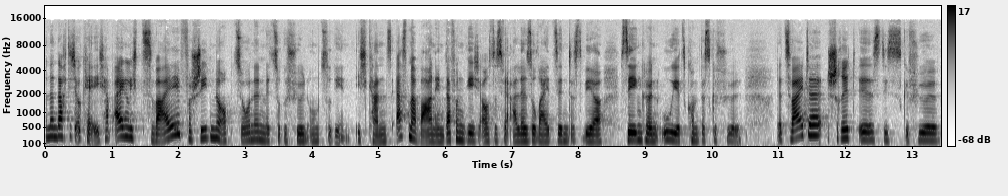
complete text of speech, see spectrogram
Und dann dachte ich, okay, ich habe eigentlich zwei verschiedene Optionen, mit so Gefühlen umzugehen. Ich kann es erstmal wahrnehmen. Davon gehe ich aus, dass wir alle so weit sind, dass wir sehen können, uh, jetzt kommt das Gefühl. Der zweite Schritt ist dieses Gefühl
